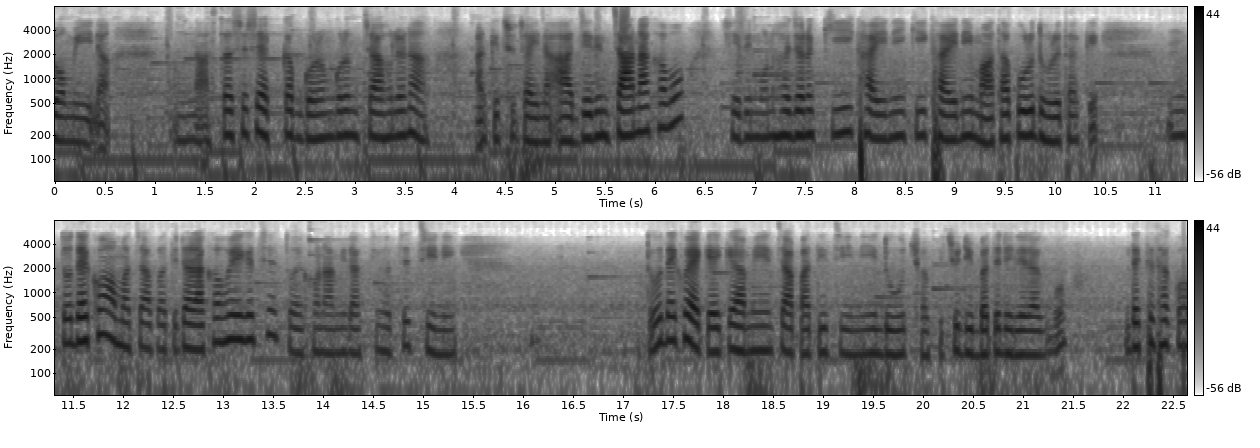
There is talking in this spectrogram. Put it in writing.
জমেই না। নাস্তা শেষে এক কাপ গরম গরম চা হলে না আর কিছু চাই না। আর যেদিন চা না খাব, সেদিন মনে হয় যেন কী খাইনি কী খাইনি, মাথা পুরো ধরে থাকে। তো দেখো আমার চাপাতিটা রাখা হয়ে গেছে। তো এখন আমি রাখছি হচ্ছে চিনি। তো দেখো, একে একে আমি চাপাতি, চিনি, দুধ সব কিছু ডিব্বাতে ঢেলে রাখব। দেখতে থাকো।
